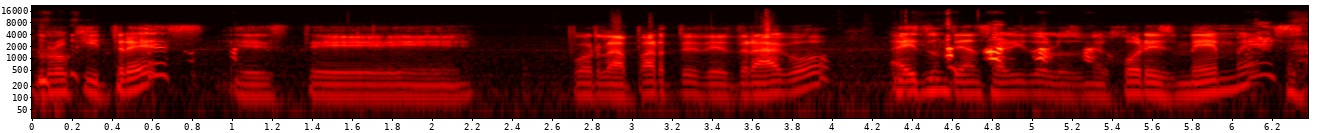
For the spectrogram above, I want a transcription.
Rocky 3, este por la parte de Drago, ahí es donde han salido los mejores memes,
